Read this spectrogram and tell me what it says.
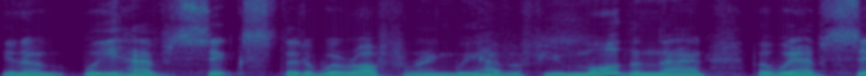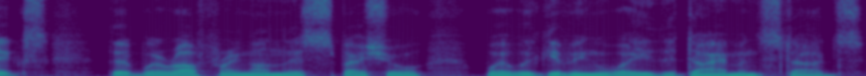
You know, we have hmm. six that we're offering. We have a few more than that, but we have six that we're offering on this special where we're giving away the diamond studs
